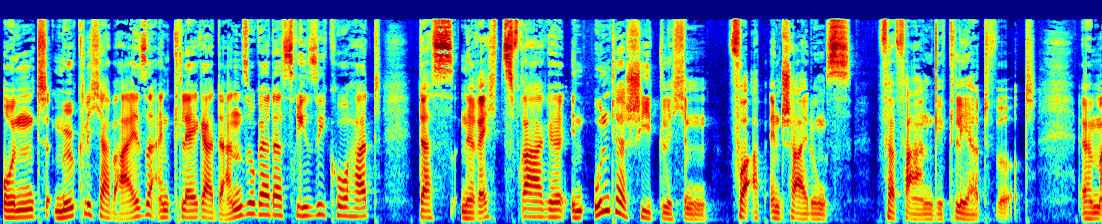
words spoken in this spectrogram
und möglicherweise ein Kläger dann sogar das Risiko hat, dass eine Rechtsfrage in unterschiedlichen Vorabentscheidungsverfahren geklärt wird, ähm,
